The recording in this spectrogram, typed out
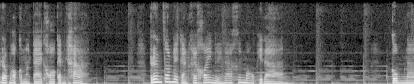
เรามาออกกำลังกายคอกันค่ะ เริ่มต้นโดยการค่อยๆเงยหน้าขึ้นมองเพดาน ก้มหน้า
